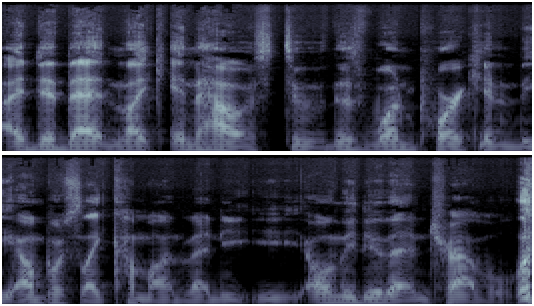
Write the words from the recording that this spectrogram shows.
I, did that in like in house too. This one poor kid the ump was like, Come on, man, you, you only do that in travel.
